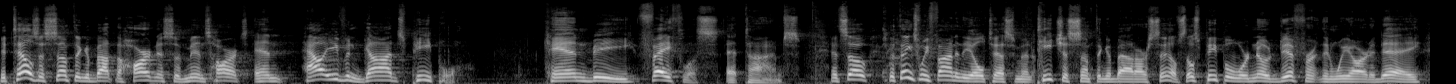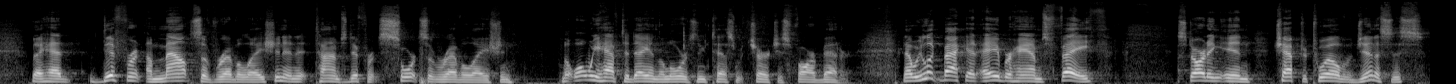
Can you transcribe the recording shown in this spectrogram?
It tells us something about the hardness of men's hearts and how even God's people can be faithless at times. And so the things we find in the Old Testament teach us something about ourselves. Those people were no different than we are today. They had different amounts of revelation and at times different sorts of revelation. But what we have today in the Lord's New Testament church is far better. Now, we look back at Abraham's faith, starting in chapter 12 of Genesis,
